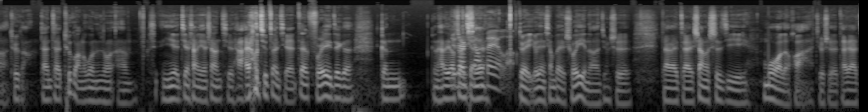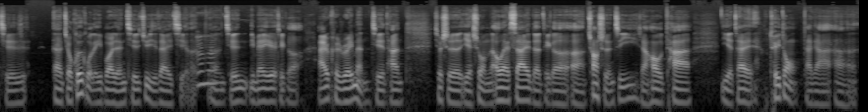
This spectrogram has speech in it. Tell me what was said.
啊推广。但在推广的过程中啊，营业建商言上，其实他还要去赚钱。在 free 这个跟跟他要赚钱相悖了，对，有点相悖。所以呢，就是大概在上个世纪末的话，就是大家其实呃，就硅谷的一波人其实聚集在一起了。嗯，其实里面也有这个 Eric Raymond，其实他。就是也是我们的 OSI 的这个呃创始人之一，然后他也在推动大家呃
